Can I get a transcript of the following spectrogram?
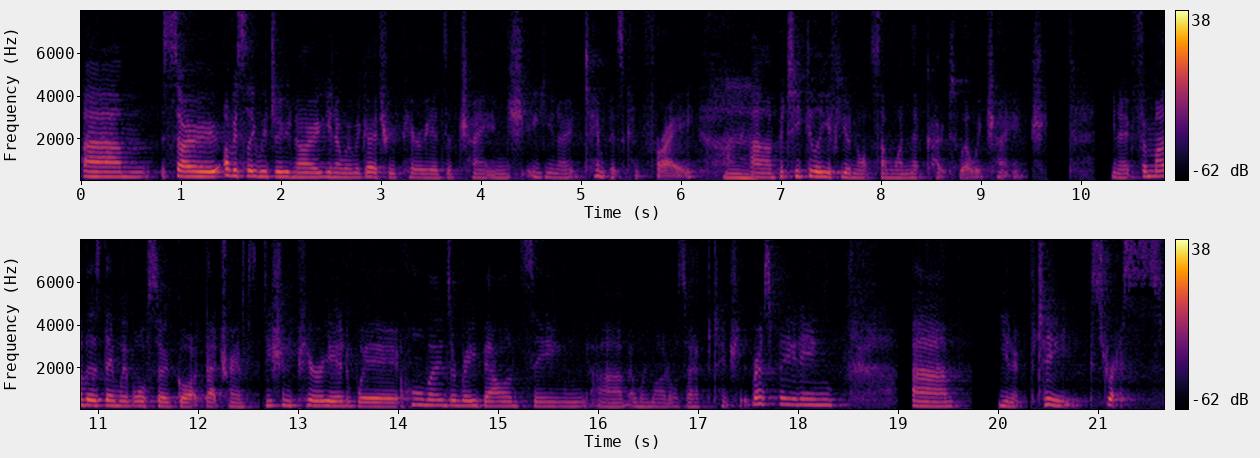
Um, so, obviously, we do know, you know, when we go through periods of change, you know, tempers can fray, mm. uh, particularly if you're not someone that copes well with change. You know, for mothers, then we've also got that transition period where hormones are rebalancing, um, and we might also have potentially breastfeeding. Um, you know, fatigue, stress,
